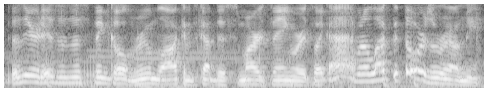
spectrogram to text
Because here it is, is this thing called room lock, and it's got this smart thing where it's like, ah, I'm gonna lock the doors around me.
